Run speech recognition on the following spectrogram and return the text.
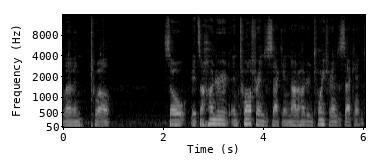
11, 12. So it's 112 frames a second, not 120 frames a second.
